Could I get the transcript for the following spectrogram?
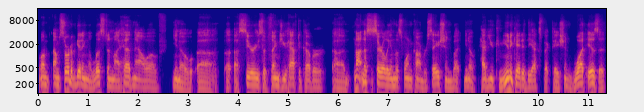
Well, I'm, I'm sort of getting a list in my head now of you know uh, a, a, series of things you have to cover, uh, not necessarily in this one conversation, but you know, have you communicated the expectation? What is it?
